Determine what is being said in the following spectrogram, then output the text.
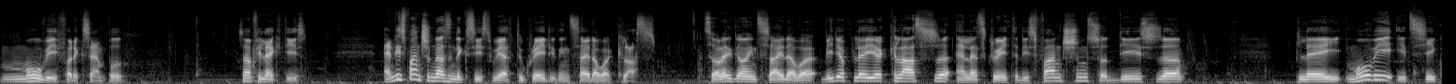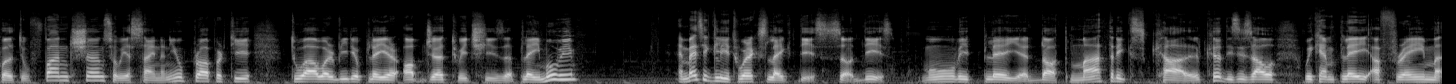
movie, for example. Something like this. And this function doesn't exist, we have to create it inside our class. So let's go inside our video player class uh, and let's create this function. So this uh, play movie, it's equal to function, so we assign a new property to our video player object, which is a play movie. And basically it works like this. So this movie player dot matrix calc. This is how we can play a frame uh,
